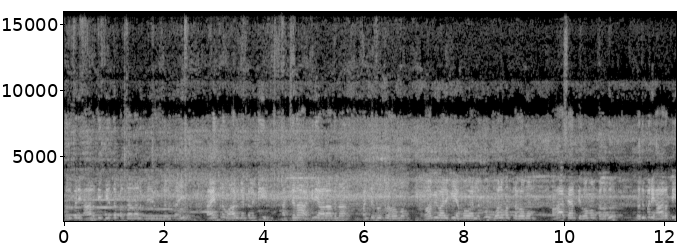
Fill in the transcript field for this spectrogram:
తదుపరి హారతి తీర్థ ప్రసాదాల వినియోగం జరుగుతాయి. సాయంత్రం ఆరు గంటలకి అర్చన అగ్ని ఆరాధన పంచసూత్ర హోమం స్వామివారికి అమ్మవార్లకు మూలమంత్ర హోమం మహాశాంతి హోమం కలదు. తదుపరి హారతి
